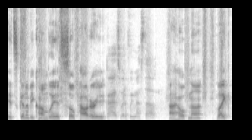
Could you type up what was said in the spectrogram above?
it's gonna be crumbly. It's so powdery. Guys, what if we messed up? I hope not. Like,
